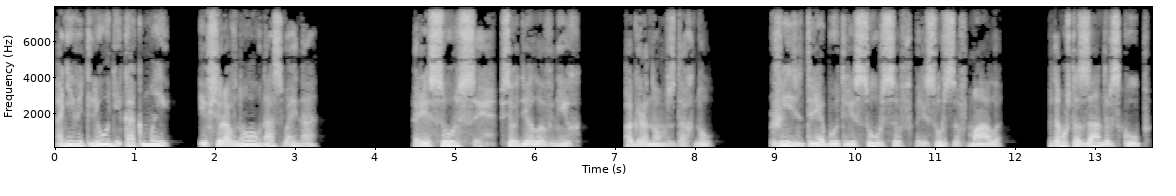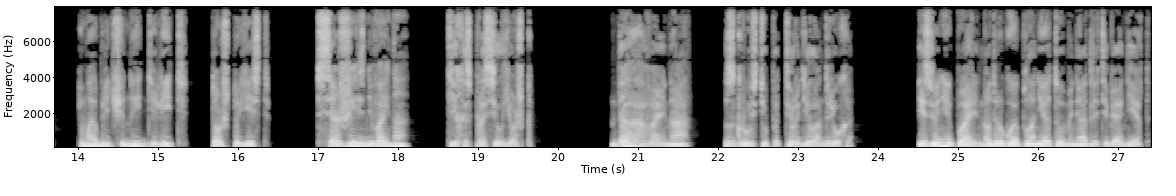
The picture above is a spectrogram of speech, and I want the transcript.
Они ведь люди, как мы, и все равно у нас война. Ресурсы, все дело в них, агроном вздохнул. Жизнь требует ресурсов, ресурсов мало, потому что Зандер скуп, и мы обречены делить то, что есть. «Вся жизнь — война?» — тихо спросил Ёшка. «Да, война», — с грустью подтвердил Андрюха. «Извини, парень, но другой планеты у меня для тебя нет.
